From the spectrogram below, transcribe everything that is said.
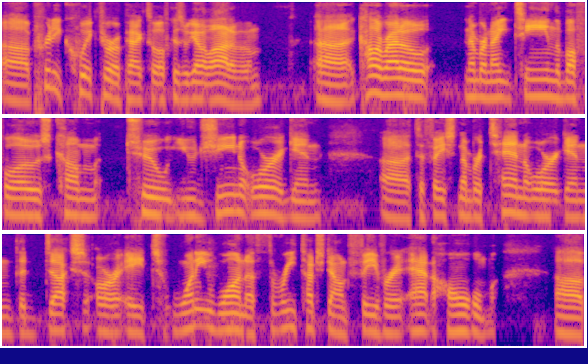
uh, pretty quick through our Pac 12 because we got a lot of them. Uh, Colorado, number 19, the Buffaloes come to Eugene, Oregon. Uh, to face number 10 Oregon. The Ducks are a 21, a three touchdown favorite at home. Uh,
